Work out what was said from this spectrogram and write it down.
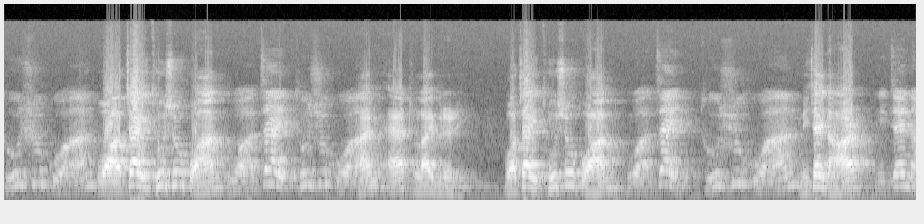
图书馆我在图书馆.我在图书 I'm 馆 at library. 我在图书馆.我在图书馆你在哪儿?你在哪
